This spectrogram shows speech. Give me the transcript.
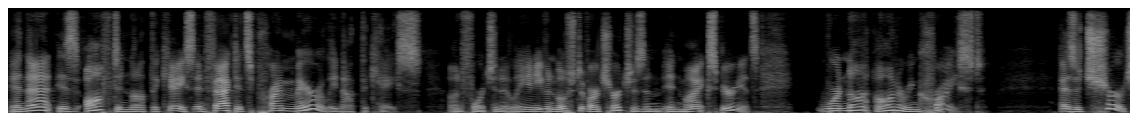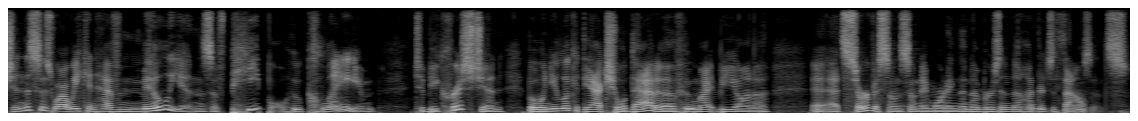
and that is often not the case. In fact, it's primarily not the case unfortunately, and even most of our churches, in, in my experience, we're not honoring Christ as a church. And this is why we can have millions of people who claim to be Christian, but when you look at the actual data of who might be on a at service on Sunday morning, the number's in the hundreds of thousands.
